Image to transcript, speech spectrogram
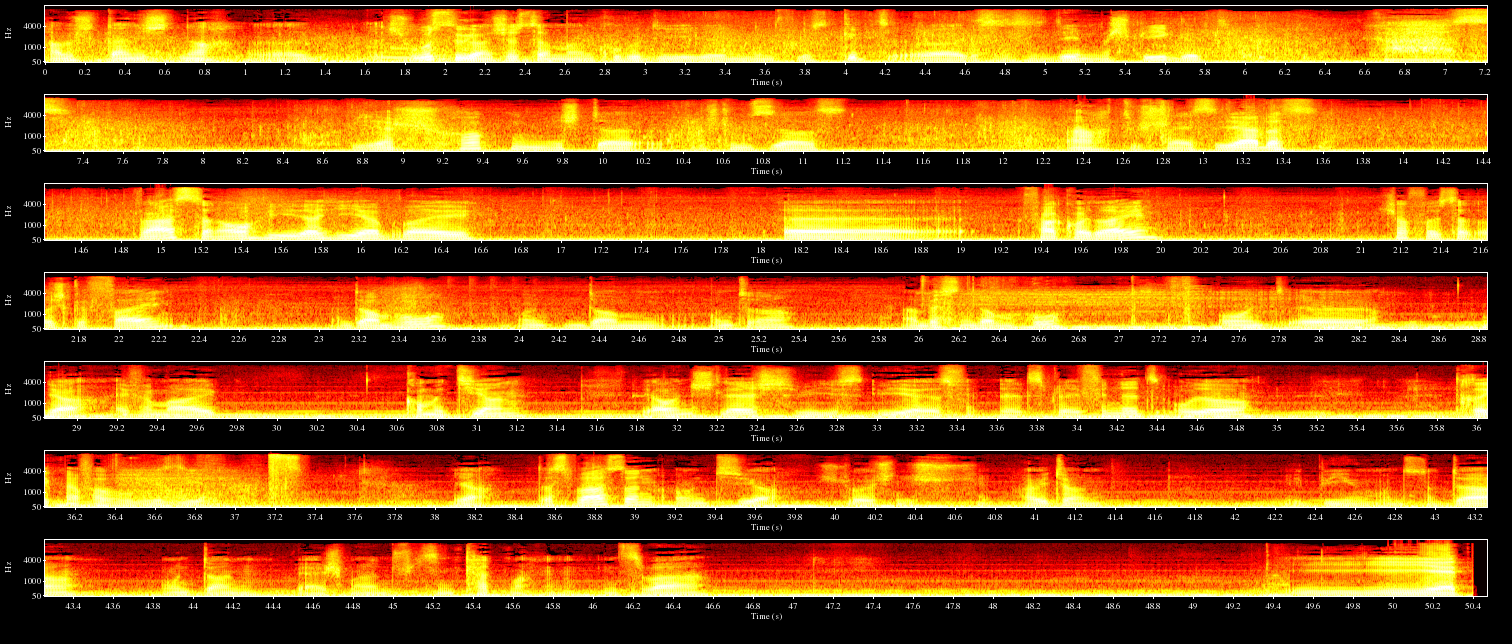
Habe ich gar nicht nach. Äh, ich wusste gar nicht, dass da mal ein Krokodil in dem Fluss gibt. Oder dass es dem ein Spiel gibt. Krass. Wie erschrocken ich da bestimmt saß. Ach du Scheiße. Ja, das war's dann auch wieder hier bei äh, Far Cry 3. Ich hoffe, es hat euch gefallen. Ein Daumen hoch und einen Daumen runter. Am besten Daumen hoch. Und äh, ja, einfach mal kommentieren. Wäre auch nicht schlecht, wie, wie ihr das Let's Play findet. Oder direkt mal favorisieren. Ja, das war's dann. Und ja, ich will euch nicht heutern. Wir beamen uns noch da. Und dann werde ich mal einen fiesen Cut machen. Und zwar... Jetzt.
